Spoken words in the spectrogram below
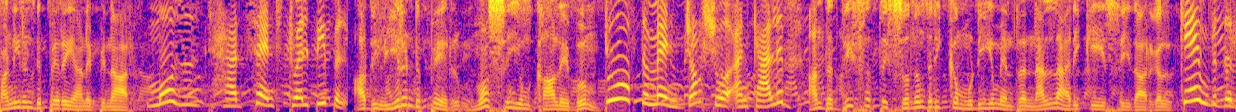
பனிரெண்டு பேரை அனுப்பினார் Moses had sent 12 people. அதில் இரண்டு பேர் மோசேயும் காலேபும் Two of the men, Joshua and Caleb, அந்த தேசத்தை சுதந்திரிக்க முடியும் என்ற நல்ல அறிக்கையை செய்தார்கள் came with a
